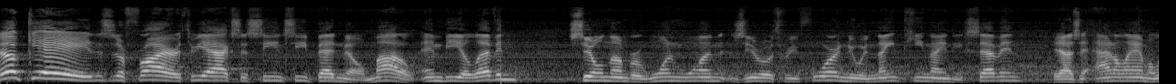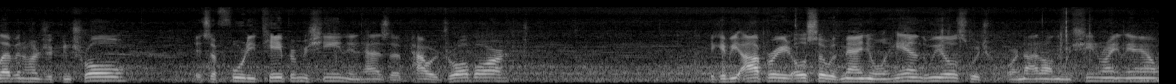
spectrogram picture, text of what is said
Okay, this is a Fryer 3-axis CNC bed mill, model MB11, serial number 11034, new in 1997. It has an Anilam 1100 control. It's a 40 taper machine and has a power drawbar. It can be operated also with manual hand wheels, which are not on the machine right now.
